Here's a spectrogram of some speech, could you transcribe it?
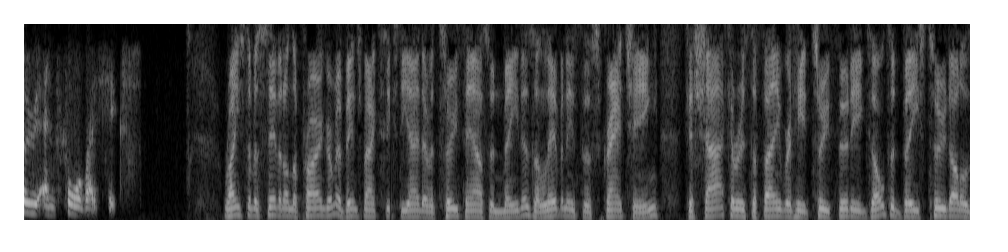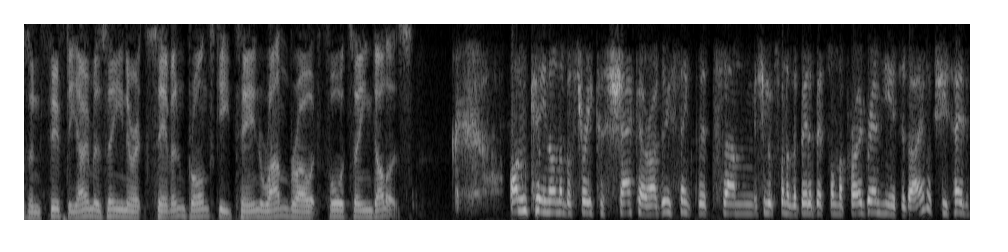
two, and four, race six. Race number seven on the program, a benchmark 68 over 2,000 metres. 11 is the scratching. Kashaka is the favourite here, 230. Exalted Beast, $2.50. Omazina at 7. Bronski 10. Rumbro at $14. I'm keen on number three, Kashaka. I do think that um, she looks one of the better bets on the program here today. Look, she's had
